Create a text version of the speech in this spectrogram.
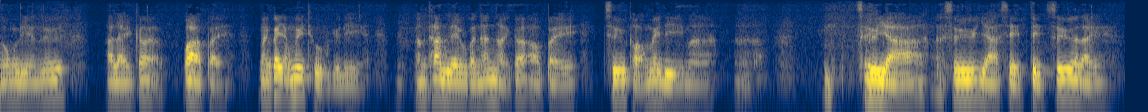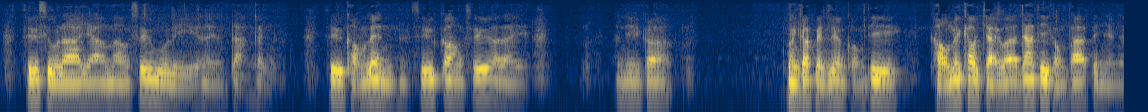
โรงเรียนหรืออะไรก็ว่าไป มันก็ยังไม่ถูกอยู่ดี บางท่านเร็วกว่านั้นหน่อยก็เอาไปซื้อของไม่ดีมาซื้อยาซื้อยาเสพติดซื้ออะไร ซื้อสุรายาเมาซื้อบุหรี่อะไรต่าง ๆ กัน ซื้อของเล่น ซื้อกล้องซื้ออะไร อันนี้ก็ มันก็เป็นเรื่องของที่เขาไม่เข้าใจว่าหน้าที่ของพระเป็นยังไง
